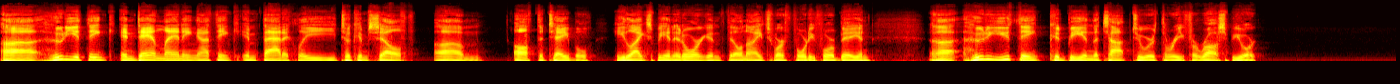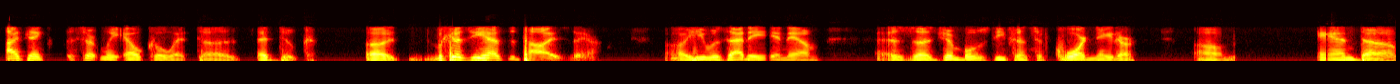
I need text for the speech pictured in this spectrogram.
uh, who do you think? And Dan Lanning, I think, emphatically took himself um, off the table. He likes being at Oregon. Phil Knight's worth forty four billion. Uh, who do you think could be in the top two or three for Ross Bjork? I think certainly Elko at uh, at Duke uh, because he has the ties there. Uh, he was at A and M as Jimbo's defensive coordinator, um, and uh,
